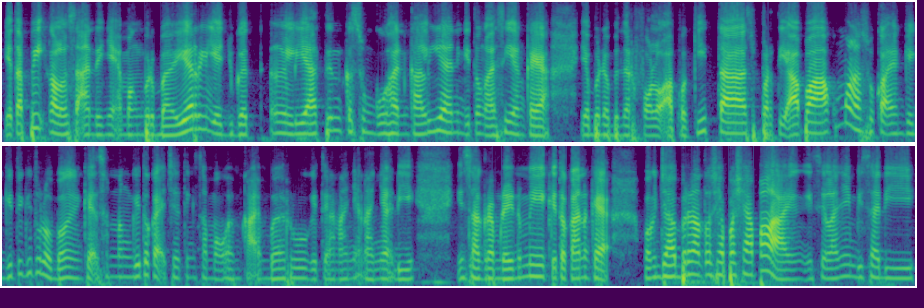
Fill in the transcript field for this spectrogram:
Ya tapi kalau seandainya emang berbayar ya juga uh, liatin kesungguhan kalian gitu nggak sih? Yang kayak ya benar-benar follow up ke kita seperti apa. Aku malah suka yang kayak gitu gitu loh bang yang kayak seneng gitu kayak chatting sama UMKM baru gitu yang nanya-nanya di Instagram Dynamic gitu kan kayak Bang Jabran atau siapa-siapa lah yang istilahnya yang bisa di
